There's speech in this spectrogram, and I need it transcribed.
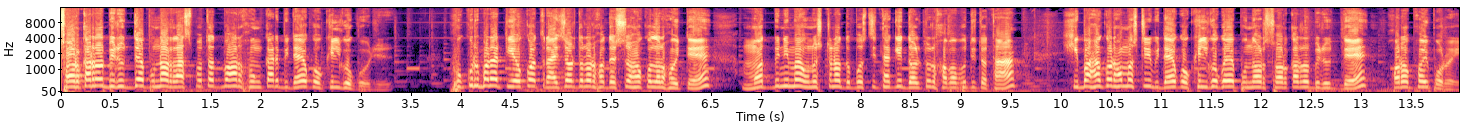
চৰকাৰৰ বিৰুদ্ধে পুনৰ ৰাজপথত বহাৰ হুংকাৰ বিধায়ক অখিল গগৈৰ। শুকুৰবাৰে টিয়কত ৰাইজৰ দলৰ সদস্যসকলৰ সৈতে মত বিনিময় অনুষ্ঠানত উপস্থিত থাকি দলটোৰ সভাপতি তথা শিৱসাগৰ সমষ্টিৰ বিধায়ক অখিল গগৈয়ে পুনৰ চৰকাৰৰ বিৰুদ্ধে সৰব হৈ পৰে।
